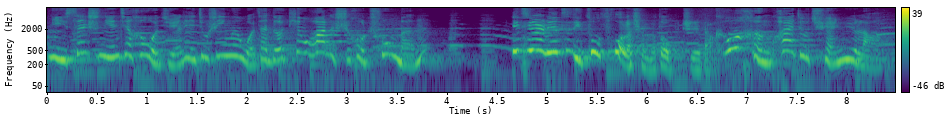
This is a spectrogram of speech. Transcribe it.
你三十年前和我决裂，就是因为我在得天花的时候出门。你竟然连自己做错了什么都不知道。可我很快就痊愈了。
